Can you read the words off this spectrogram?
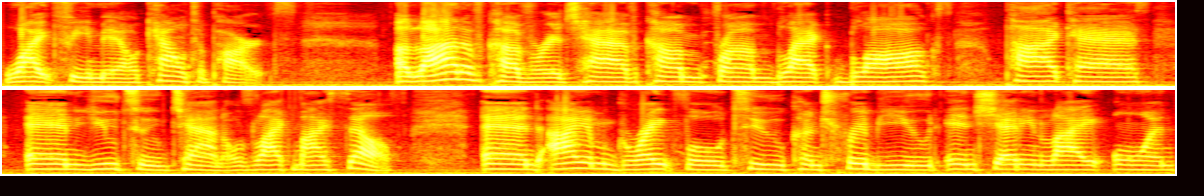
white female counterparts. A lot of coverage have come from black blogs, podcasts, and YouTube channels like myself. And I am grateful to contribute in shedding light on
